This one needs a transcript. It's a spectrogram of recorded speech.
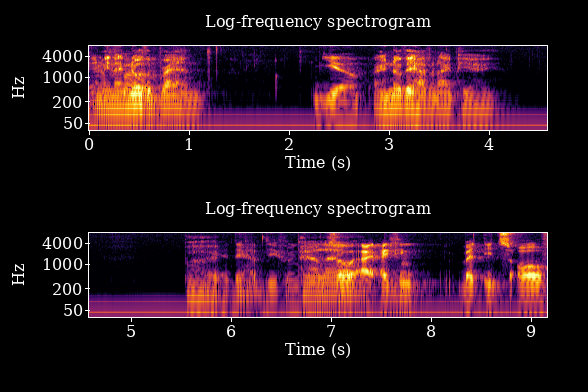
I mean, of. I know the um, brand. Yeah, I know they have an IPA, but yeah, they have different. Pale kinds. So ale, I, I yeah. think, but it's of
